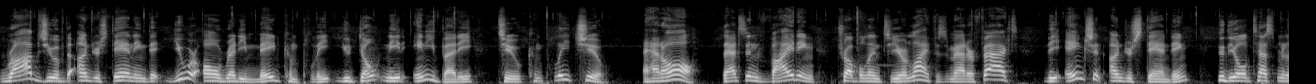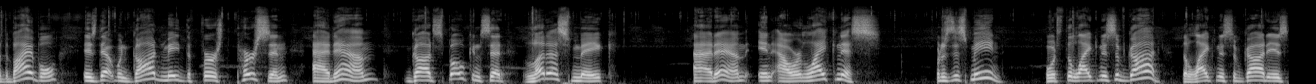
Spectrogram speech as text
robs you of the understanding that you are already made complete. You don't need anybody to complete you at all. That's inviting trouble into your life. As a matter of fact, the ancient understanding through the Old Testament of the Bible is that when God made the first person, Adam, God spoke and said, Let us make Adam in our likeness. What does this mean? What's the likeness of God? The likeness of God is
